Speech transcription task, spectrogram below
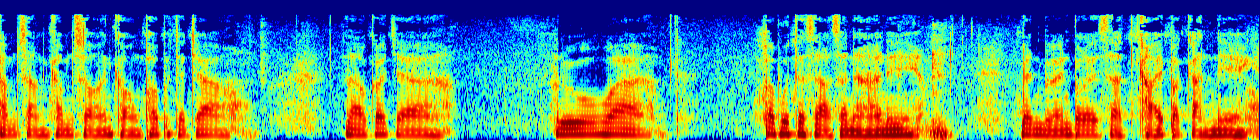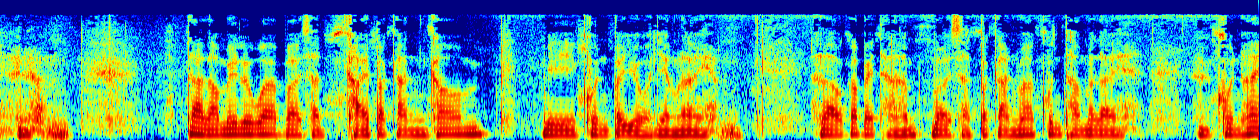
คำสั่งคำสอนของพระพุทธเจ้า เราก็จะรู้ว่าพระพุทธศาสนานี้เป็นเหมือนบริษัทขายประกันนี่เอง ถ้าเราไม่รู้ว่าบริษัทขายประกันเขามีคุณประโยชน์อย่างไร เราก็ไปถามบริษัทประกันว่าคุณทำอะไร คุณให้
